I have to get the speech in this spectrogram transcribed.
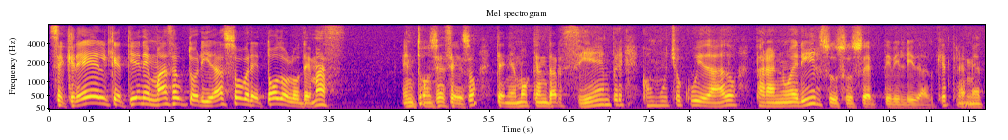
se cree el que tiene más autoridad sobre todos los demás. Entonces eso tenemos que andar siempre con mucho cuidado para no herir su susceptibilidad. Qué tremendo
